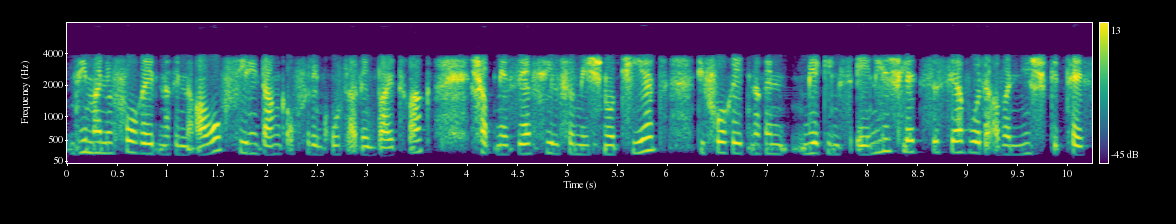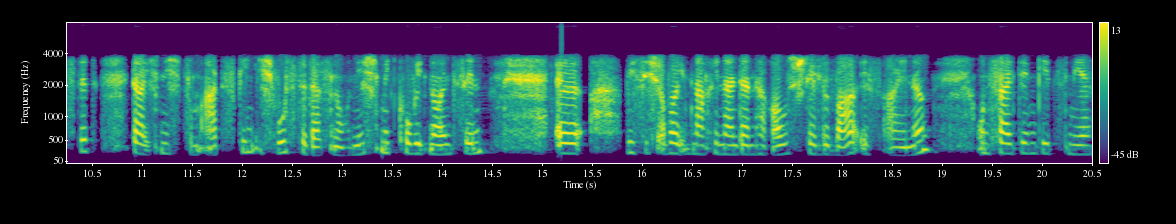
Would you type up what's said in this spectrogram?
wie meine Vorrednerin auch, vielen Dank auch für den großartigen Beitrag. Ich habe mir sehr viel für mich notiert. Die Vorrednerin, mir ging es ähnlich letztes Jahr, wurde aber nicht getestet, da ich nicht zum Arzt ging. Ich wusste das noch nicht mit Covid-19. Äh, wie sich aber im Nachhinein dann herausstellte, war es eine. Und seitdem geht es mir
